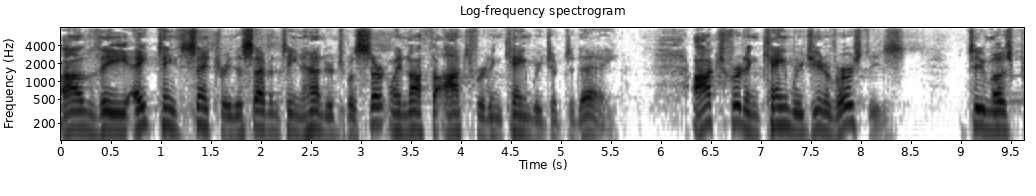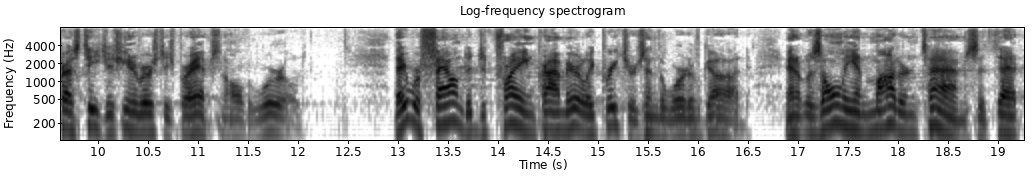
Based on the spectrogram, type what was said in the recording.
of the 18th century, the 1700s, was certainly not the Oxford and Cambridge of today. Oxford and Cambridge universities, two most prestigious universities perhaps in all the world, they were founded to train primarily preachers in the Word of God. And it was only in modern times that that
